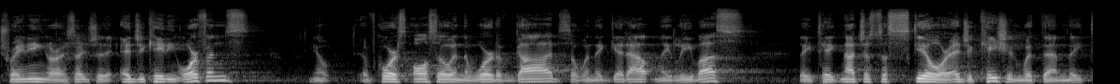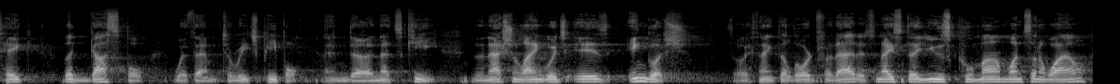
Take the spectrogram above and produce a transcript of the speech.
Training or essentially educating orphans, you know, of course, also in the Word of God. So when they get out and they leave us, they take not just a skill or education with them, they take the gospel with them to reach people. And, uh, and that's key. The national language is English. So I thank the Lord for that. It's nice to use Kumam once in a while,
